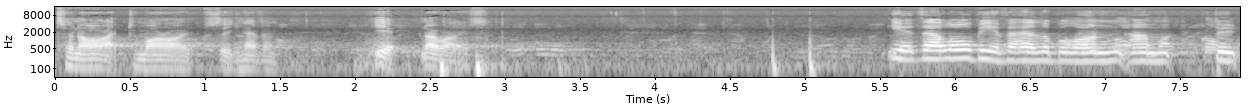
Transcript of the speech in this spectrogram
tonight, tomorrow, so you can have them. Yeah, no worries. Yeah, they'll all be available on um, boot,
